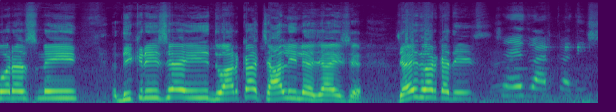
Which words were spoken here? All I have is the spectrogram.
વર્ષની દીકરી છે એ દ્વારકા ચાલીને જાય છે. જય દ્વારકાધીશ. જય દ્વારકાધીશ.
